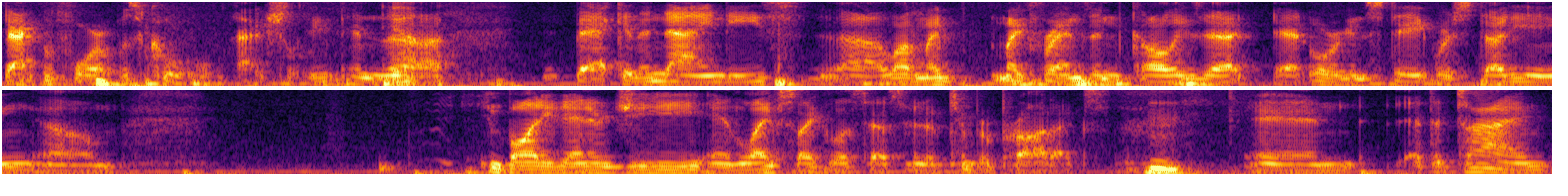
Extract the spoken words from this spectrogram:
Back before it was cool, actually, and Yeah. uh, back in the '90s, uh, a lot of my my friends and colleagues at at Oregon State were studying. Um, embodied energy and life cycle assessment of timber products. And at the time,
